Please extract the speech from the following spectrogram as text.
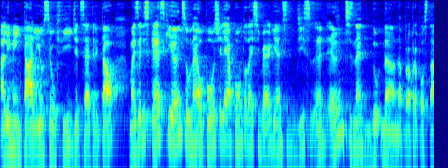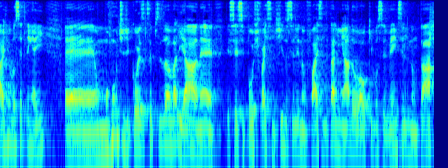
alimentar ali o seu feed, etc e tal, mas ele esquece que antes né, o post ele é a ponta do iceberg, antes disso, antes né, do, da, da própria postagem você tem aí é, um monte de coisa que você precisa avaliar, né? Se esse post faz sentido, se ele não faz, se ele está alinhado ao que você vende, se ele não está.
